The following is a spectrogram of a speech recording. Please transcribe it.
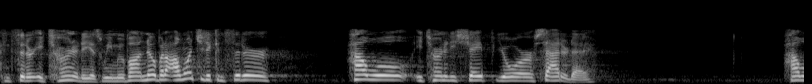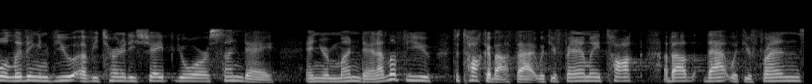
consider eternity as we move on. No, but I want you to consider how will eternity shape your Saturday? How will living in view of eternity shape your Sunday and your Monday? And I'd love for you to talk about that with your family, talk about that with your friends,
